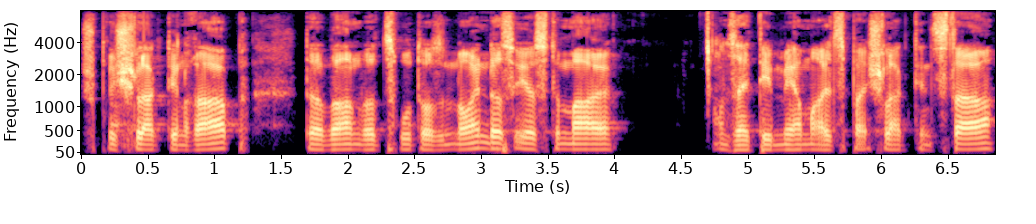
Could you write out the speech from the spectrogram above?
sprich Schlag den Raab. Da waren wir 2009 das erste Mal und seitdem mehrmals bei Schlag den Star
